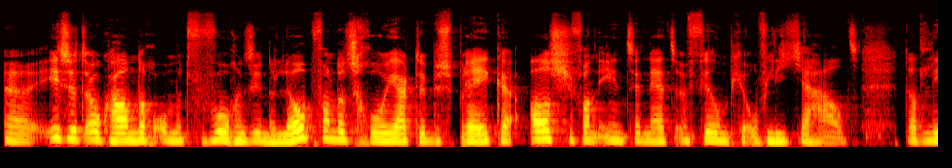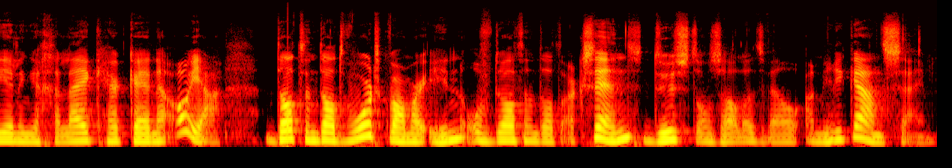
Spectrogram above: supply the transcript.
uh, is het ook handig om het vervolgens in de loop van het schooljaar te bespreken. Als je van internet een filmpje of liedje haalt. Dat leerlingen gelijk herkennen: oh ja, dat en dat woord kwam erin. Of dat en dat accent. Dus dan zal het wel Amerikaans zijn.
